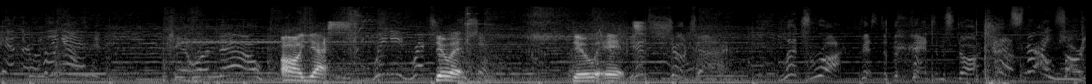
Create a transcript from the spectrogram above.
Panther was again. Can't run now! Oh yes, We need Do it. do it. It's showtime! Let's rock, Fist of the Phantom Star! Sniping. Sorry!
